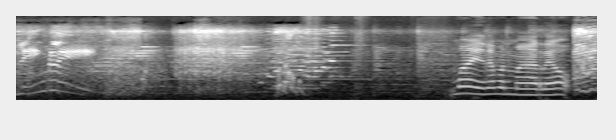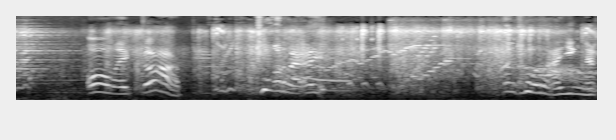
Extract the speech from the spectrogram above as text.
Bling bling. ไม่นะมันมาแล้ว โอ้ my god ชั่วร้ายมันชั่วร้ายยิงนะ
